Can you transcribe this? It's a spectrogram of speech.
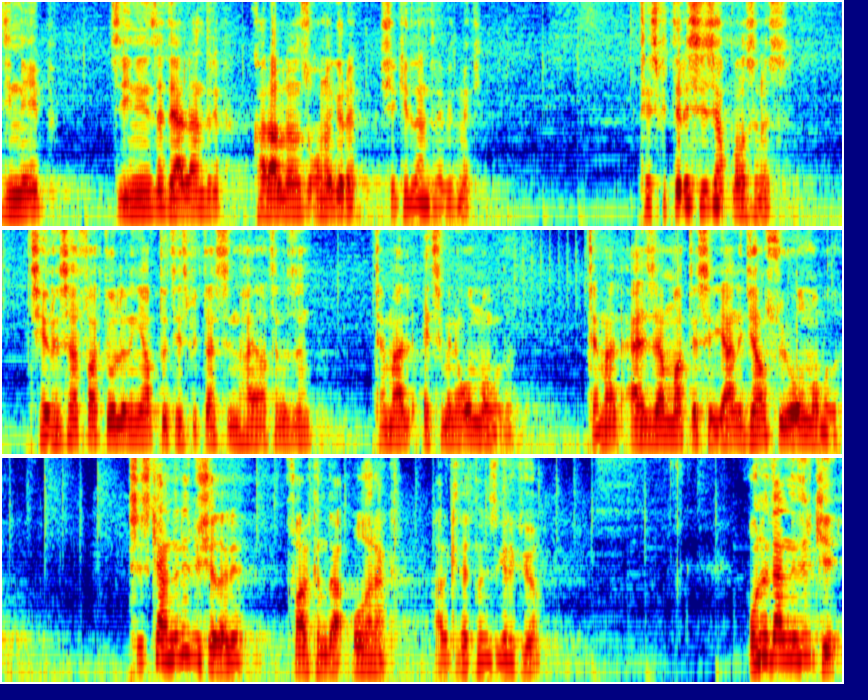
dinleyip zihninizde değerlendirip kararlarınızı ona göre şekillendirebilmek. Tespitleri siz yapmalısınız. Çevresel faktörlerin yaptığı tespitler sizin hayatınızın temel etmeni olmamalı. Temel elzem maddesi yani can suyu olmamalı. Siz kendiniz bir şeyleri farkında olarak hareket etmeniz gerekiyor. O nedenledir ki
